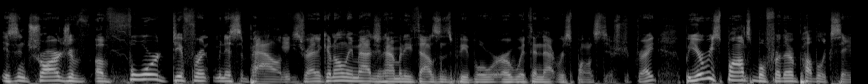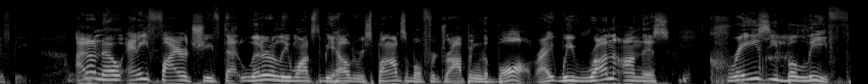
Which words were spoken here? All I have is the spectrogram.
is in charge of, of four different municipalities, right? I can only imagine how many thousands of people are within that response district, right? But you're responsible for their public safety. I don't know any fire chief that literally wants to be held responsible for dropping the ball, right? We run on this crazy belief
